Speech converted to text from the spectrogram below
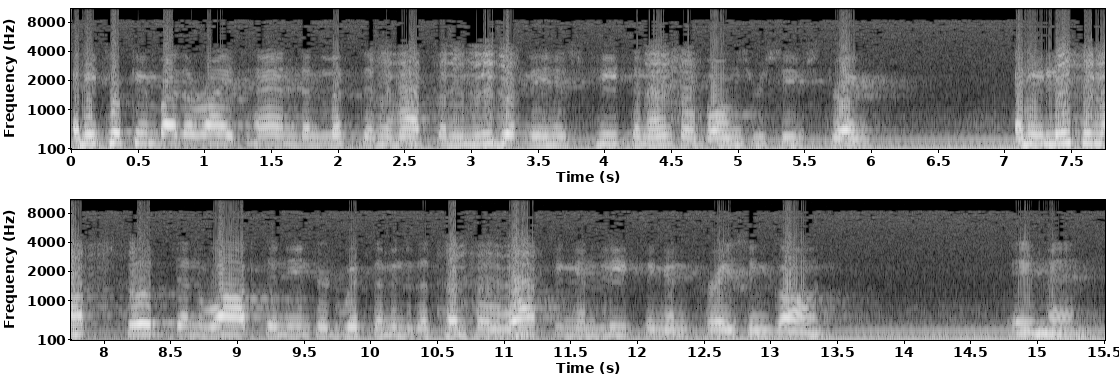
And he took him by the right hand and lifted him up, and immediately his feet and ankle bones received strength. And he leaping up stood and walked and entered with them into the temple, walking and leaping and praising God. Amen.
